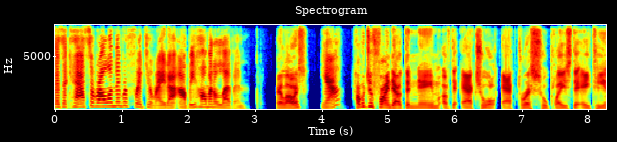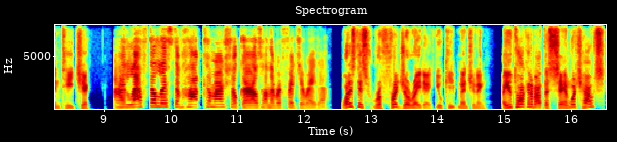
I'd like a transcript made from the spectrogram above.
There's a casserole in the refrigerator. I'll be home at 11. Hey, Lois, Yeah? how would you find out the name of the actual actress who plays the AT&T chick? I left a list of hot commercial girls on the refrigerator. What is this refrigerator you keep mentioning? Are you talking about the sandwich house?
